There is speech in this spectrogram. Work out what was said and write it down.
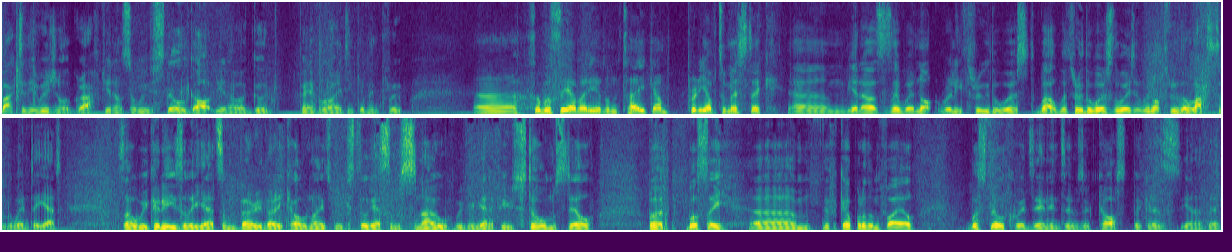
back to the original graft. You know, so we've still got you know a good pear variety coming through. Uh, so we'll see how many of them take. I'm pretty optimistic. Um, you know, as I say, we're not really through the worst. Well, we're through the worst of the winter. We're not through the last of the winter yet. So we could easily get some very, very cold nights. We could still get some snow. We could get a few storms still, but we'll see. Um, if a couple of them fail, we're still quids in in terms of cost because you know they're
